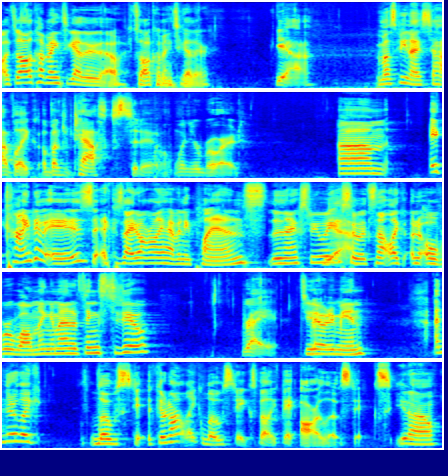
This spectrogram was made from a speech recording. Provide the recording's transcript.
It's all coming together though. It's all coming together. Yeah, it must be nice to have like a bunch of tasks to do when you're bored. Um, it kind of is because I don't really have any plans the next few weeks, Yeah. so it's not like an overwhelming amount of things to do. Right. Do you know what I mean? And they're like low stakes. They're not like low stakes, but like they are low stakes. You know?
